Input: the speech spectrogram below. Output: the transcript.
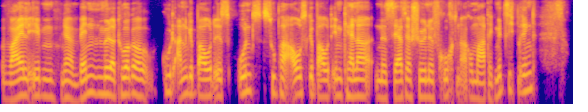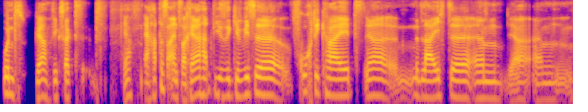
weil eben, ja, wenn Müller-Thurgau gut angebaut ist und super ausgebaut im Keller, eine sehr, sehr schöne Frucht und Aromatik mit sich bringt. Und ja, wie gesagt, ja, er hat das einfach. Er hat diese gewisse Fruchtigkeit, ja, eine leichte, ähm, ja, ähm,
